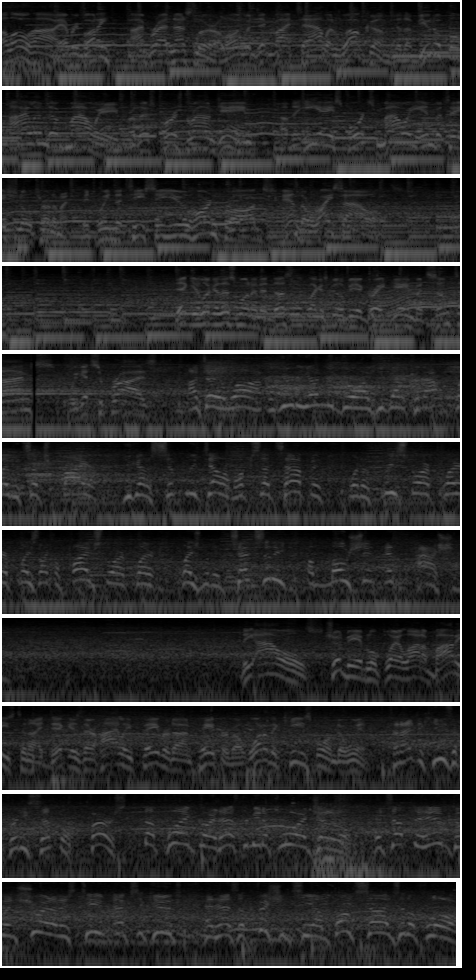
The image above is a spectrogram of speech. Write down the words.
Aloha, everybody. I'm Brad Nessler, along with Dick Vitale, and welcome to the beautiful island of Maui for this first round game of the EA Sports Maui Invitational Tournament between the TCU Horned Frogs and the Rice Owls. Dick, you look at this one, and it doesn't look like it's going to be a great game, but sometimes get surprised. I tell you what, when you're the underdog, you got to come out and play with such fire. You got to simply tell them upsets happen when a three-star player plays like a five-star player, plays with intensity, emotion, and passion. The Owls should be able to play a lot of bodies tonight, Dick, as they're highly favored on paper. But what are the keys for them to win? Tonight, the keys are pretty simple. First, the point guard has to be the floor general. It's up to him to ensure that his team executes and has efficiency on both sides of the floor.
